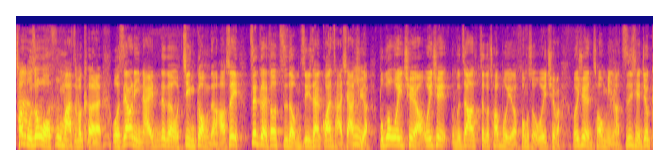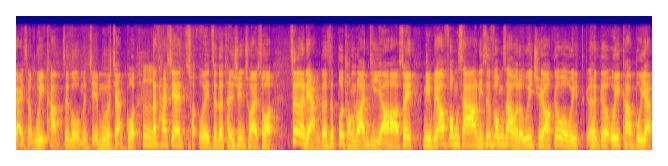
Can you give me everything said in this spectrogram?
川普说我付吗？怎么可能？我是要你来那个我进贡的哈。所以这个都值得我们继续再观察下去啊。不过微确啊，微确我们知道这个川普也有封锁微确嘛，微确很聪明啊，之前就改成。WeCom 这个我们节目有讲过，那他现在为这个腾讯出来说，这两个是不同软体啊哈，所以你不要封杀哦，你是封杀我的 WeChat 哦，跟我 We 跟 WeCom 不一样。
